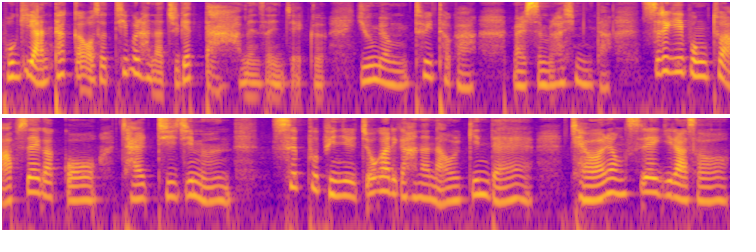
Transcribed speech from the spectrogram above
보기 안타까워서 팁을 하나 주겠다 하면서 이제 그 유명 트위터가 말씀을 하십니다. 쓰레기 봉투 압수해 갖고 잘 뒤지면 스프 비닐 쪼가리가 하나 나올 낀데 재활용 쓰레기라서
